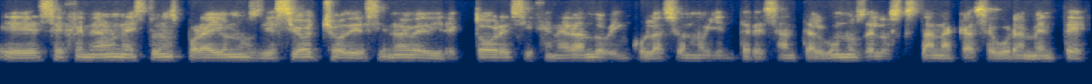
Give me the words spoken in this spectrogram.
Eh, se generaron, estuvimos por ahí unos 18, 19 directores y generando vinculación muy interesante. Algunos de los que están acá seguramente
